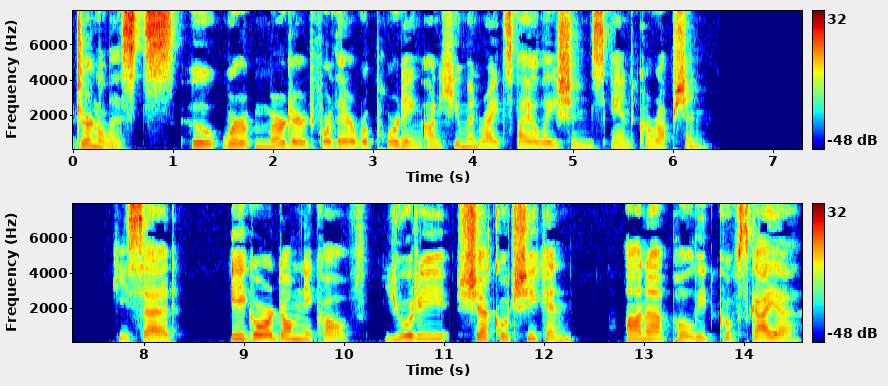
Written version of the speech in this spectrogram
journalists who were murdered for their reporting on human rights violations and corruption. He said, Igor Domnikov, Yuri Shchekochikhin, Anna Politkovskaya,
